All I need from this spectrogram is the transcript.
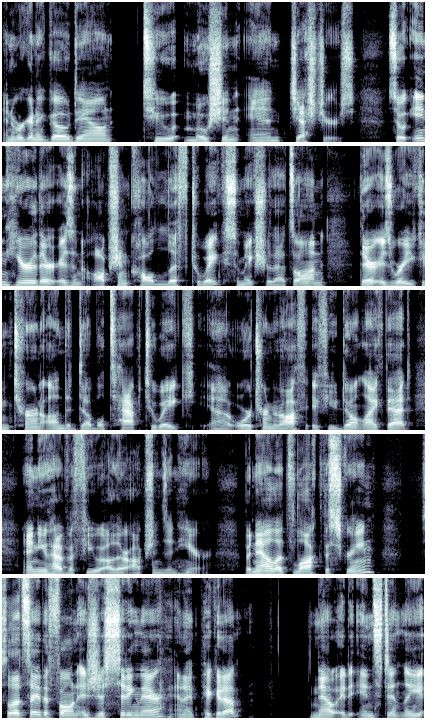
and we're going to go down to motion and gestures. So in here, there is an option called lift to wake. So make sure that's on. There is where you can turn on the double tap to wake uh, or turn it off if you don't like that. And you have a few other options in here. But now let's lock the screen. So let's say the phone is just sitting there and I pick it up. Now it instantly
